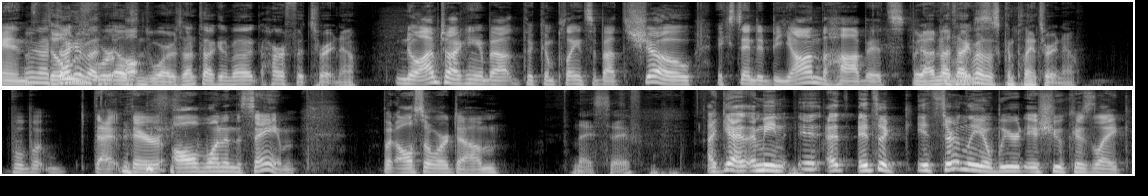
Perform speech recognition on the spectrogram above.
And I'm not those talking about were elves all- and dwarves. I'm talking about Harfoots right now. no, I'm talking about the complaints about the show extended beyond the hobbits. But I'm not talking about those complaints right now. Well, but that they're all one and the same, but also are dumb. Nice save. I guess. I mean, it, it- it's a it's certainly a weird issue because like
